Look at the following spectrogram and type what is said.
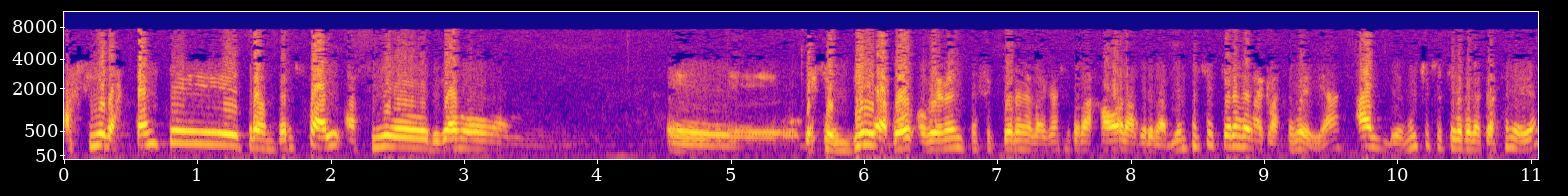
ha sido bastante transversal, ha sido, digamos, eh, defendida por, obviamente, sectores de la clase trabajadora, pero también por sectores de la clase media, de muchos sectores de la clase media,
